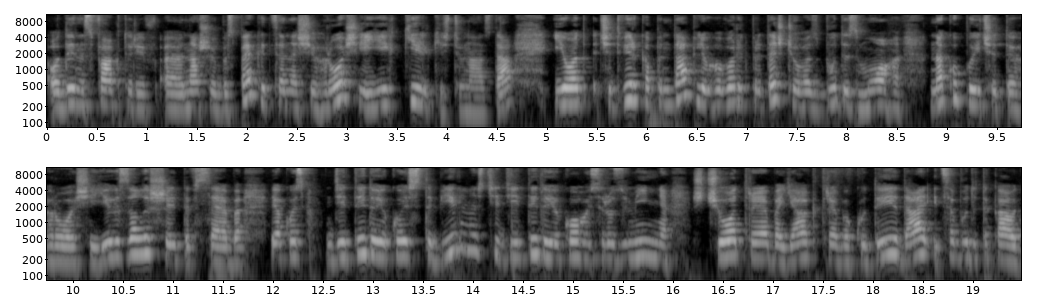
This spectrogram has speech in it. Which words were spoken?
один із факторів е, нашої безпеки це наші гроші і їх кількість у нас. Да? І от четвірка пентаклів говорить про те, що у вас буде змога накопичити гроші, їх залишити в себе, якось дійти до якоїсь стабільності, дійти до якогось розуміння, що треба, як треба, куди. Да? І це буде така от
